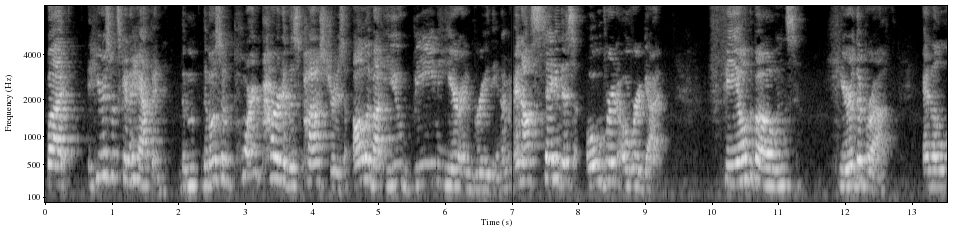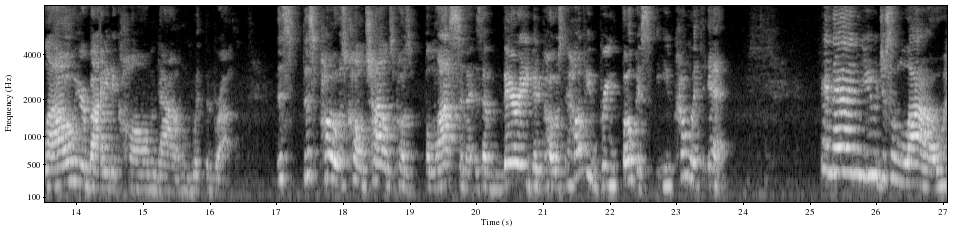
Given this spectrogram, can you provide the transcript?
but here's what's going to happen the, the most important part of this posture is all about you being here and breathing. And I'll say this over and over again. Feel the bones, hear the breath, and allow your body to calm down with the breath. This, this pose called child's pose, balasana, is a very good pose to help you bring focus. You come within. And then you just allow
